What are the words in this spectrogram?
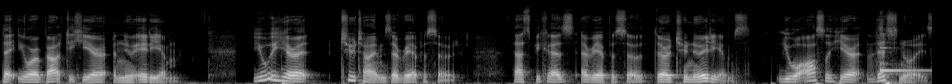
that you are about to hear a new idiom. You will hear it two times every episode. That's because every episode there are two new idioms. You will also hear this noise.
